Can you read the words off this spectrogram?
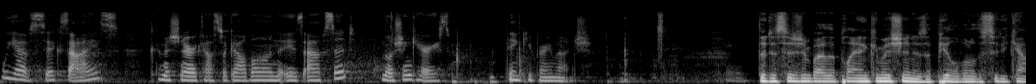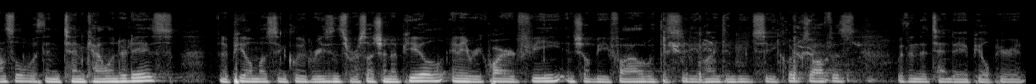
We have six ayes. Commissioner Acosta Galvan is absent. Motion carries. Thank you very much. The decision by the Planning Commission is appealable to the City Council within 10 calendar days. An appeal must include reasons for such an appeal, any required fee, and shall be filed with the City of Huntington Beach City Clerk's Office within the 10-day appeal period.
